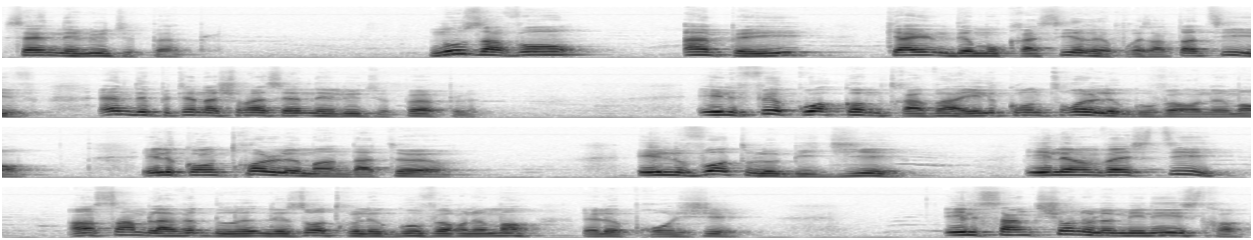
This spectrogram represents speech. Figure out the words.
C'est un élu du peuple. Nous avons un pays qui a une démocratie représentative. Un député national, c'est un élu du peuple. Il fait quoi comme travail? Il contrôle le gouvernement. Il contrôle le mandateur. Il vote le budget. Il investit ensemble avec les autres, le gouvernement et le projet. Il sanctionne le ministre.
